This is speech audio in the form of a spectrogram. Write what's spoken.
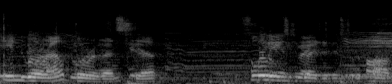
indoor outdoor events here, fully integrated into the park.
